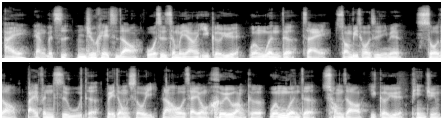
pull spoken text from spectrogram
I 两个字，你就可以知道我是怎么样一个月稳稳的在双币投资里面收到百分之五的被动收益，然后再用合约网格稳稳的创造一个月平均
